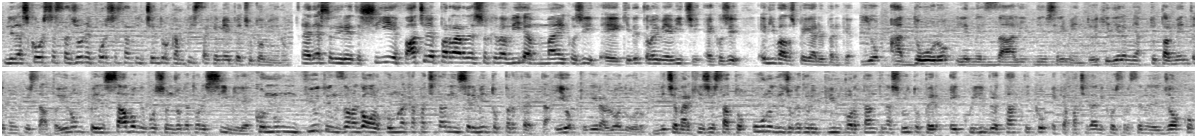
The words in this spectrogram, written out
nella scorsa stagione forse è stato il centrocampista che mi è piaciuto meno. E adesso direte sì, è facile parlare adesso che va via, ma è così. E chiedetelo ai miei amici, è così. E vi vado a spiegare il perché. Io adoro le mezzali di inserimento e Chiedire mi ha totalmente conquistato. Io non pensavo che fosse un giocatore simile, con un fiuto in zona gol, con una capacità di inserimento perfetta. Io Chiedire lo adoro. Invece Marchisio è stato uno dei giocatori più importanti in assoluto per equilibrio tattico e capacità di costruzione del gioco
